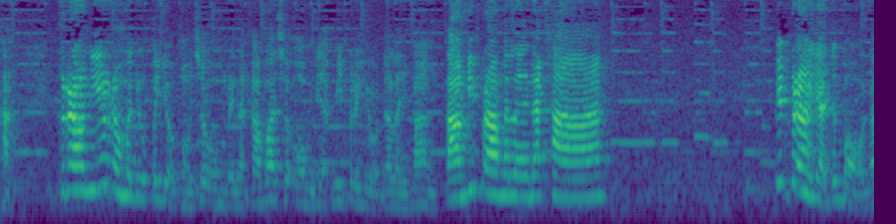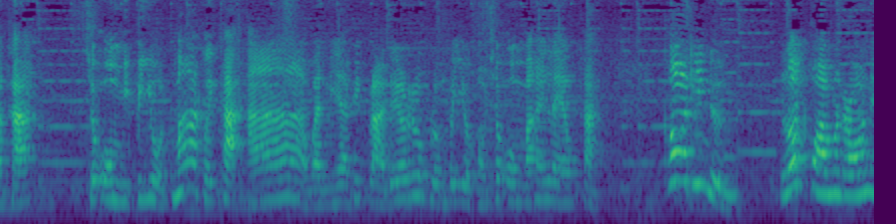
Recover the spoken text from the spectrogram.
ค่ะ คราวนี้เรามาดูประโยชน์ของชะอมเลยนะคะ ว่าชะอมเนี่ยมีประโยชน์อะไรบ้าง ตามพี่ปลามาเลยนะคะ พี่ปลาอยากจะบอกนะคะชะอมมีประโยชน์มากเลยค่ะอ่าวันนี้พี่ปลาได้รวบรวมประโยชน์ของชะอมมาให้แล้วค่ะ ข้อที่หนึ่งลดความร้อนใน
